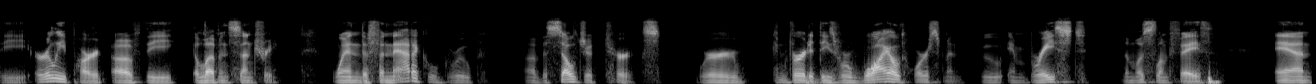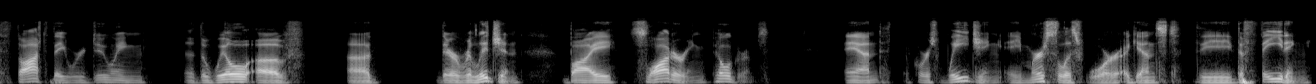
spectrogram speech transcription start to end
the early part of the 11th century when the fanatical group of the Seljuk Turks were converted. These were wild horsemen who embraced the Muslim faith and thought they were doing uh, the will of uh, their religion by slaughtering pilgrims and, of course, waging a merciless war against the, the fading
